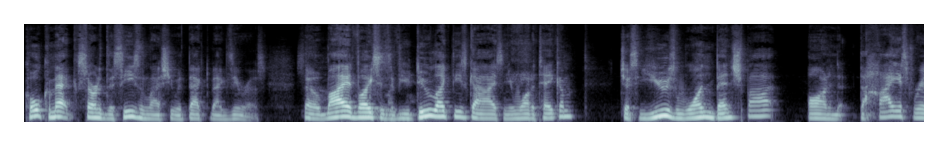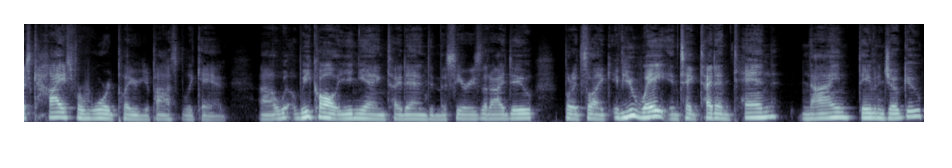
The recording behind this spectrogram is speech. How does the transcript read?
Cole Kmet started the season last year with back to back zeros. So my advice is, if you do like these guys and you want to take them, just use one bench spot on the highest risk, highest reward player you possibly can. Uh, we, we call it yin yang tight end in the series that I do, but it's like if you wait and take tight end 10, 9, David Njoku,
